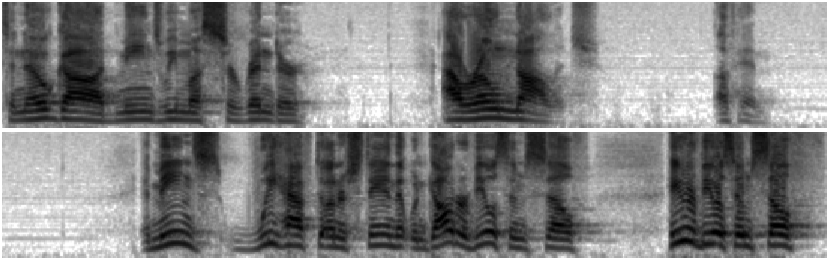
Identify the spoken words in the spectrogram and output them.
To know God means we must surrender our own knowledge of Him. It means we have to understand that when God reveals Himself, He reveals Himself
